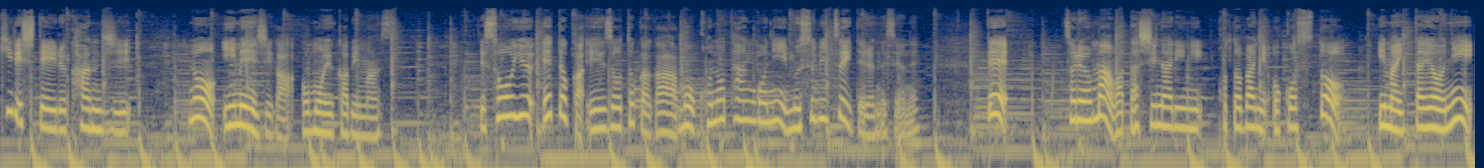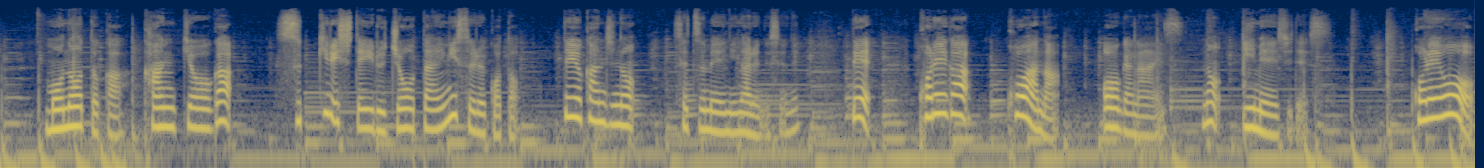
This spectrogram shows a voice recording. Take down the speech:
きりしている感じのイメージが思い浮かびます。でそういう絵とか映像とかがもうこの単語に結びついてるんですよね。でそれをまあ私なりに言葉に起こすと今言ったように物とか環境がすっきりしている状態にすること。っていう感じの説明になるんですよね。でこれがコアな organize のイメージです。これを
